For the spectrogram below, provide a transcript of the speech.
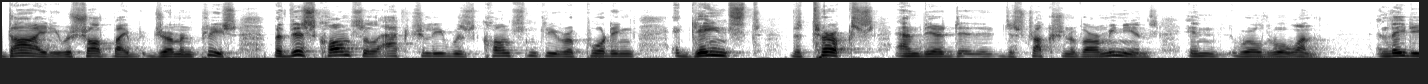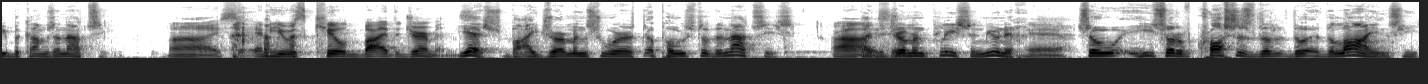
died. He was shot by German police. But this consul actually was constantly reporting against the Turks and their de- destruction of Armenians in World War One. And later he becomes a Nazi. Ah, I see. And he was killed by the Germans. Yes, by Germans who were opposed to the Nazis. Ah, by I the see. German police in Munich. Yeah, yeah. So he sort of crosses the, the, the lines. He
